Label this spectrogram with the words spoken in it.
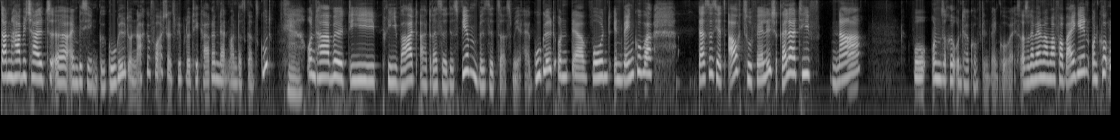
dann habe ich halt äh, ein bisschen gegoogelt und nachgeforscht. Als Bibliothekarin lernt man das ganz gut. Und habe die Privatadresse des Firmenbesitzers mir ergoogelt und der wohnt in Vancouver. Das ist jetzt auch zufällig relativ nah, wo unsere Unterkunft in Vancouver ist. Also da werden wir mal vorbeigehen und gucken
